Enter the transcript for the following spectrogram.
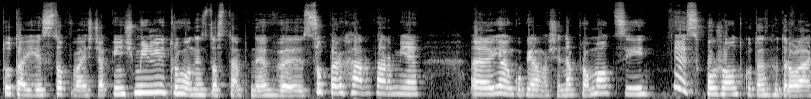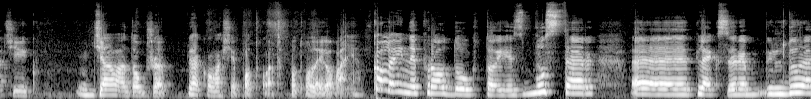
Tutaj jest 125 ml, on jest dostępny w Super Farmie. E, Ja ją kupiłam właśnie na promocji. Jest w porządku ten hydrolacik działa dobrze jako właśnie podkład pod olejowanie. Kolejny produkt to jest booster e, Plex Rebuildure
